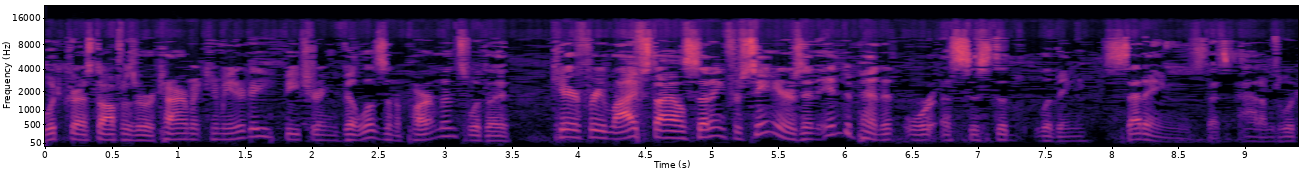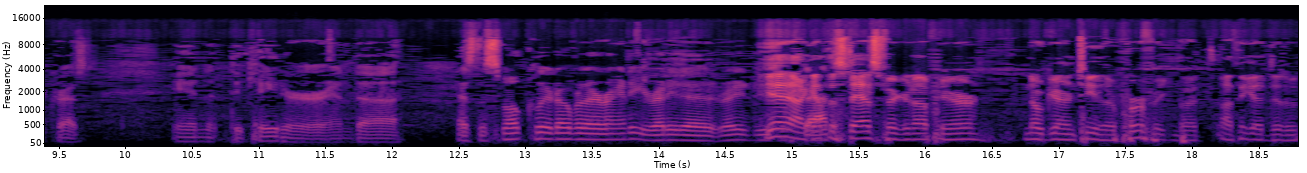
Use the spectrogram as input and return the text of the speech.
Woodcrest offers a retirement community featuring villas and apartments with a carefree lifestyle setting for seniors in independent or assisted living settings. That's Adams Woodcrest in Decatur, and uh, has the smoke cleared over there, Randy? You ready to ready to do? Yeah, I got the stats? stats figured up here. No guarantee they're perfect, but I think I did a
